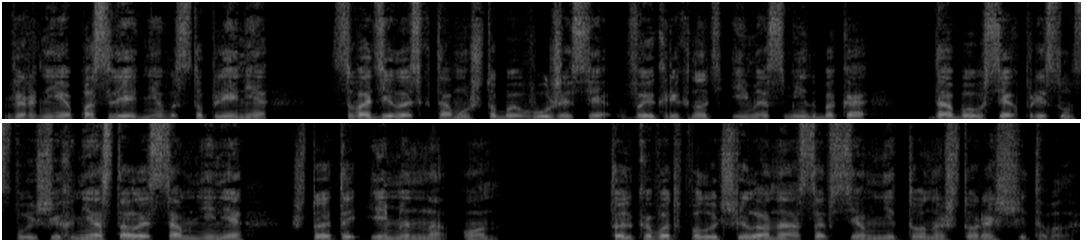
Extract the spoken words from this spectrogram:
вернее, последнее выступление, сводилось к тому, чтобы в ужасе выкрикнуть имя Смитбека, дабы у всех присутствующих не осталось сомнения, что это именно он. Только вот получила она совсем не то, на что рассчитывала.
